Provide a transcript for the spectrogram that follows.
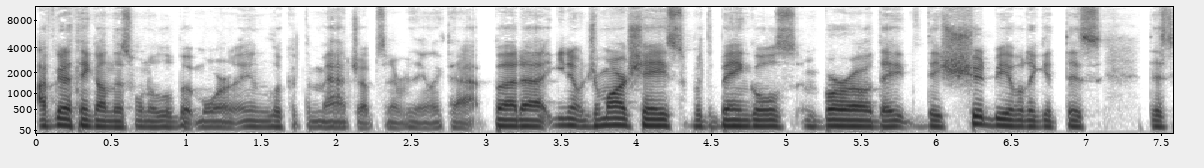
I've got to think on this one a little bit more and look at the matchups and everything like that. But uh, you know, Ja'Marr Chase with the Bengals and Burrow, they they should be able to get this this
